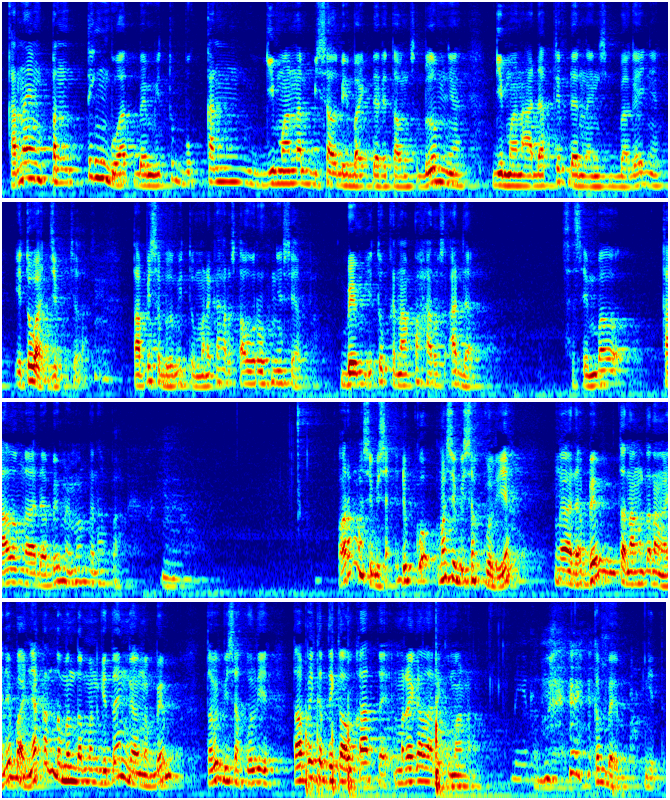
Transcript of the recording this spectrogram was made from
Karena yang penting buat bem itu bukan gimana bisa lebih baik dari tahun sebelumnya gimana adaptif dan lain sebagainya. Itu wajib jelas. Tapi sebelum itu mereka harus tahu ruhnya siapa. Bem itu kenapa harus ada? Sesimpel kalau nggak ada bem memang kenapa? Orang masih bisa hidup kok masih bisa kuliah. Nggak ada bem tenang-tenang aja. Banyak kan teman-teman kita yang nggak ngebem tapi bisa kuliah. Tapi ketika UKT mereka lari ke mana ke bem. Gitu.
